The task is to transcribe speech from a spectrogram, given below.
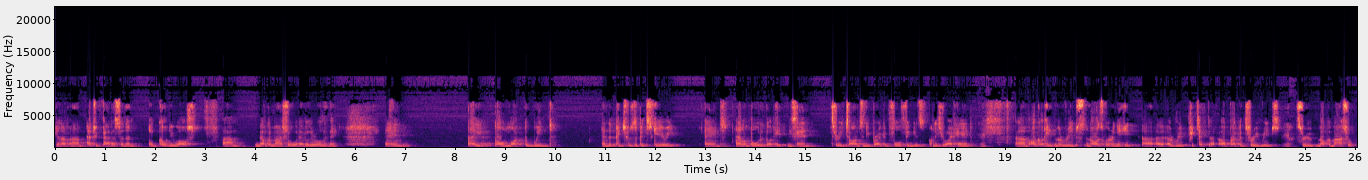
you know um, Patrick Patterson and, and Courtney Walsh, um, Malcolm Marshall, whatever. They're all in there, and they bowled like the wind, and the pitch was a bit scary. And Allan Border got hit in his hand three times, and he broken four fingers on his right hand. Um, I got hit in the ribs, and I was wearing a hit uh, a, a, rib protector. I've broken three ribs yeah. through Malcolm Marshall.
